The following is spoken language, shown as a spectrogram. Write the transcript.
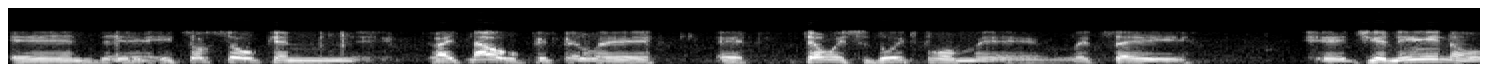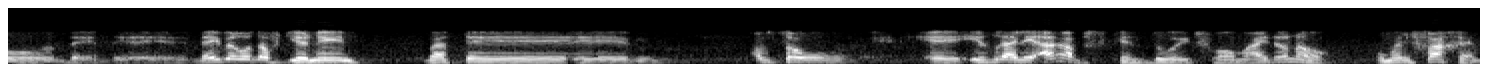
And it's also can, right now, people, terrorists do it from, let's say, uh, Jenin or the, the, neighborhood of Jenin, but uh, also uh, Israeli Arabs can do it from, I don't know, Umm Fahim.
